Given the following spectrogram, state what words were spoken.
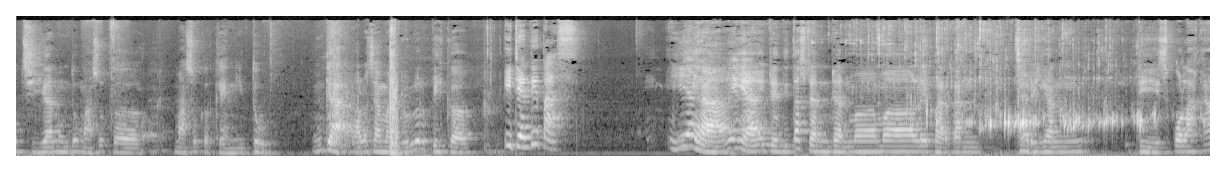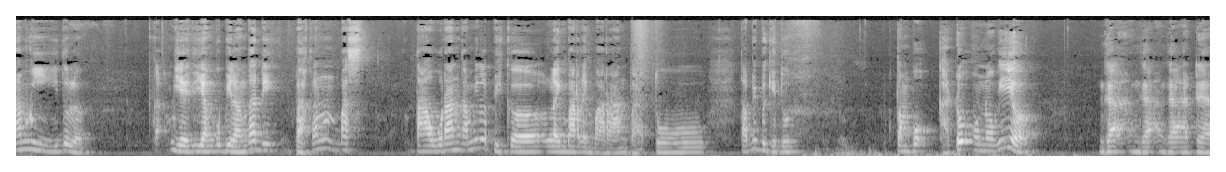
ujian untuk masuk ke masuk ke geng itu. Enggak kalau zaman dulu lebih ke identitas. Iya Iya, iya, identitas dan dan me- melebarkan jaringan di sekolah kami gitu loh. Ya yang ku bilang tadi bahkan pas tawuran kami lebih ke lempar-lemparan batu. Tapi begitu tempuk gaduk ono ki yo nggak nggak nggak ada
